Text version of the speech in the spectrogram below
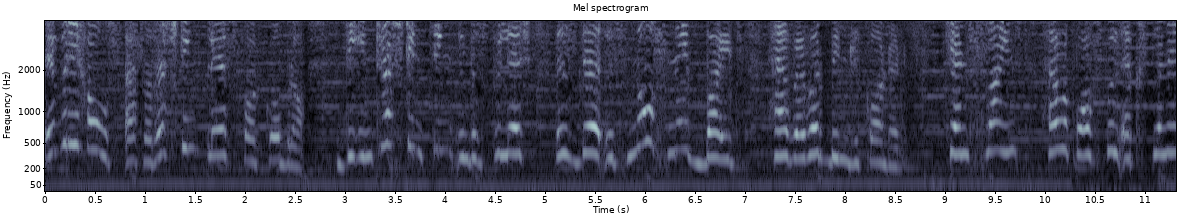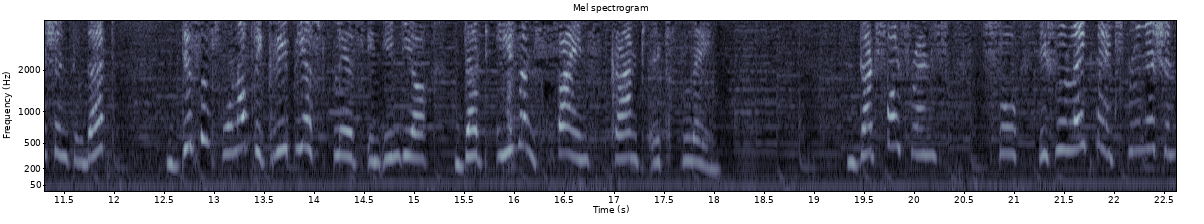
every house has a resting place for cobra. The interesting thing in this village is there is no snake bites have ever been recorded. Can science have a possible explanation to that? This is one of the creepiest places in India that even science can't explain. That's all friends. So if you like my explanation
